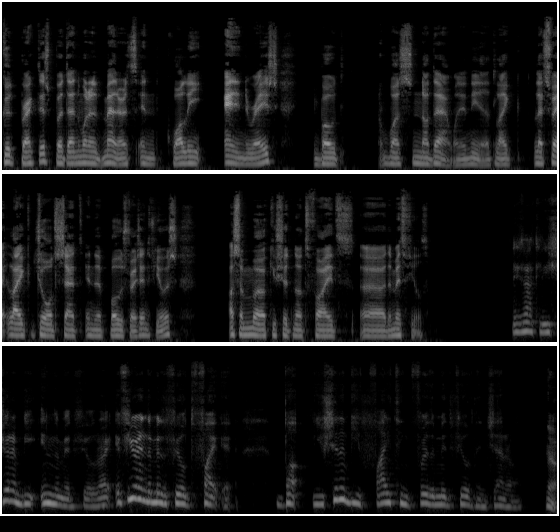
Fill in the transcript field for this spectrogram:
good practice, but then when it mattered in quali and in the race, he both was not there when it needed. Like let's fa- like George said in the post race interviews, as a Merc, you should not fight uh, the midfield. Exactly. You shouldn't be in the midfield, right? If you're in the midfield, fight it. But you shouldn't be fighting for the midfield in general. No.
